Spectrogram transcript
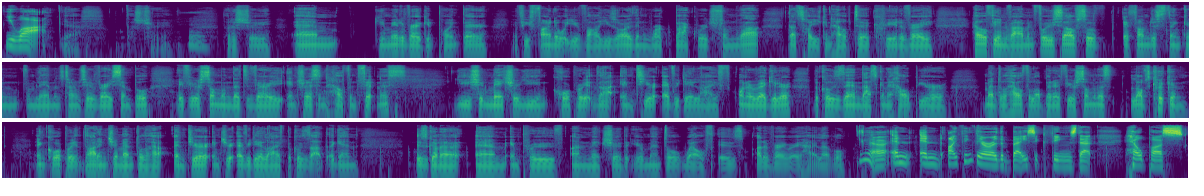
you are Yes, that's true. That is true. Um, you made a very good point there. If you find out what your values are, then work backwards from that. That's how you can help to create a very healthy environment for yourself. So if I'm just thinking from layman's terms here, very simple. If you're someone that's very interested in health and fitness, you should make sure you incorporate that into your everyday life on a regular because then that's going to help your mental health a lot better. If you're someone that loves cooking, incorporate that into your mental health, into your into your everyday life because that again is going to um, improve and make sure that your mental wealth is at a very very high level. Yeah, and and I think there are the basic things that help us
